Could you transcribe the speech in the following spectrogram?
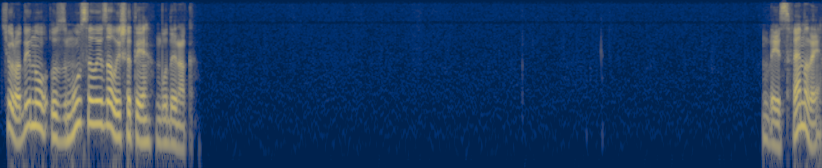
Цю родину змусили залишити будинок. This family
